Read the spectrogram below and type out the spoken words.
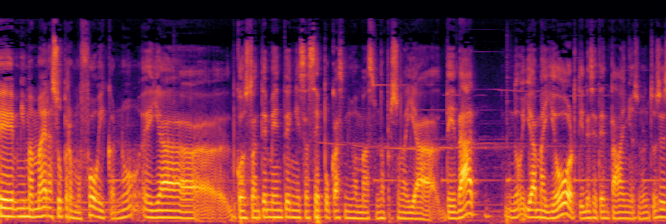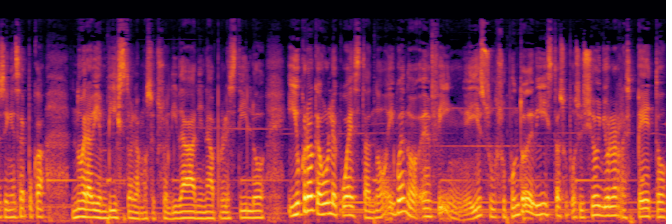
eh, mi mamá era súper homofóbica, ¿no? Ella constantemente en esas épocas, mi mamá es una persona ya de edad, ¿no? Ya mayor, tiene 70 años, ¿no? Entonces en esa época no era bien visto la homosexualidad ni nada por el estilo. Y yo creo que aún le cuesta, ¿no? Y bueno, en fin, y es su, su punto de vista, su posición, yo la respeto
